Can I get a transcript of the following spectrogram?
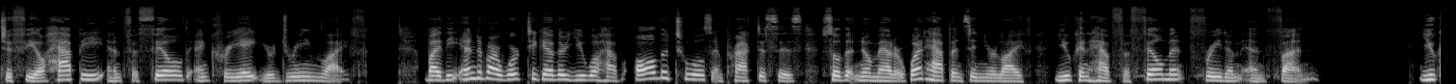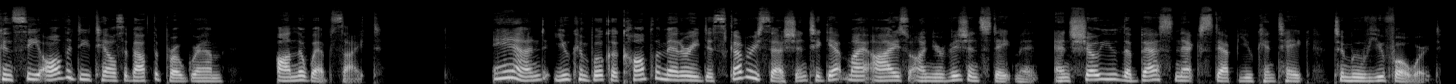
to feel happy and fulfilled and create your dream life. By the end of our work together, you will have all the tools and practices so that no matter what happens in your life, you can have fulfillment, freedom, and fun. You can see all the details about the program on the website. And you can book a complimentary discovery session to get my eyes on your vision statement and show you the best next step you can take to move you forward.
